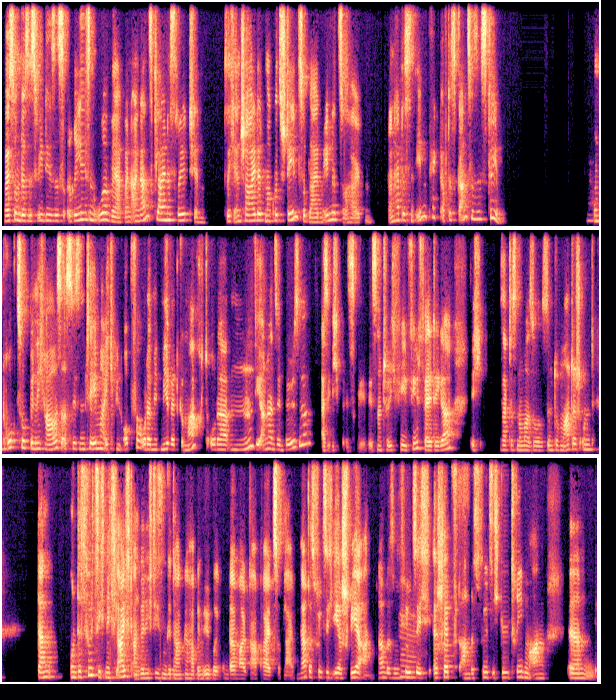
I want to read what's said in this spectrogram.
Weißt du, und das ist wie dieses Riesenuhrwerk, wenn ein ganz kleines Rädchen sich entscheidet, mal kurz stehen zu bleiben, innezuhalten, dann hat es einen Impact auf das ganze System. Und ruckzuck bin ich raus aus diesem Thema, ich bin Opfer oder mit mir wird gemacht oder mh, die anderen sind böse. Also ich, es ist natürlich viel vielfältiger. Ich sage das nochmal so symptomatisch und dann, und es fühlt sich nicht leicht an, wenn ich diesen Gedanken habe im Übrigen, um da mal dabei zu bleiben. Ja, das fühlt sich eher schwer an. Ja, das mhm. fühlt sich erschöpft an, das fühlt sich getrieben an, ähm,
